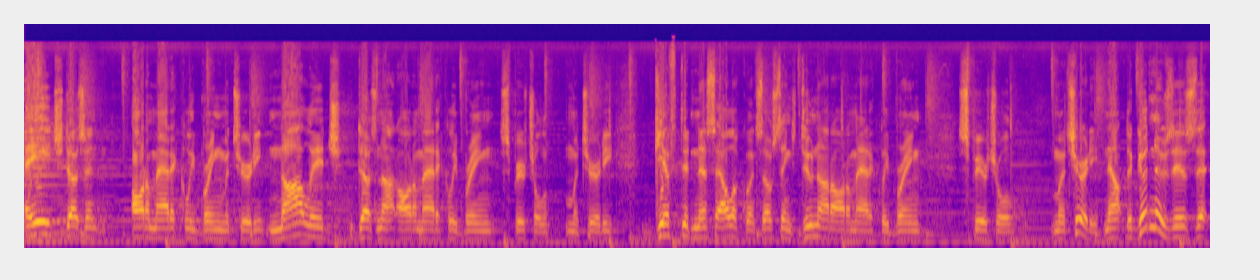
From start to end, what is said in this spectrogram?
Age doesn't automatically bring maturity. Knowledge does not automatically bring spiritual maturity. Giftedness, eloquence, those things do not automatically bring spiritual maturity. Now, the good news is that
